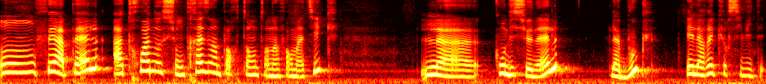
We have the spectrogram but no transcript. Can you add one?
on fait appel à trois notions très importantes en informatique, la conditionnelle, la boucle et la récursivité.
